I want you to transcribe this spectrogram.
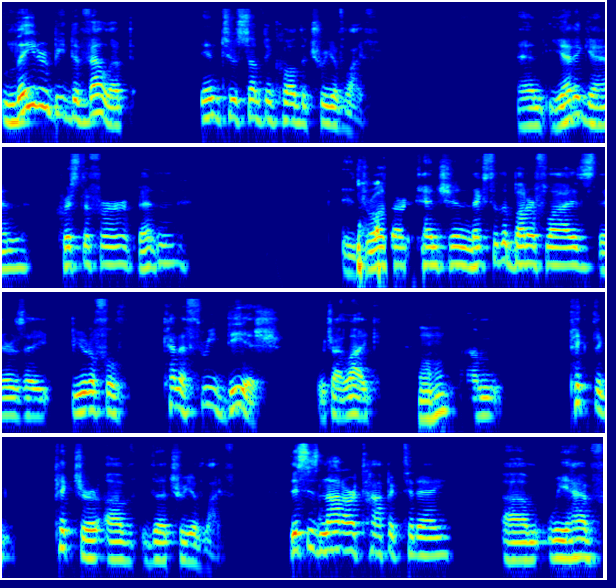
later be developed into something called the Tree of Life. And yet again, Christopher Benton it draws our attention next to the butterflies. There's a beautiful kind of 3D ish, which I like. Mm-hmm. Um, picture, picture of the tree of life. This is not our topic today. Um, we have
